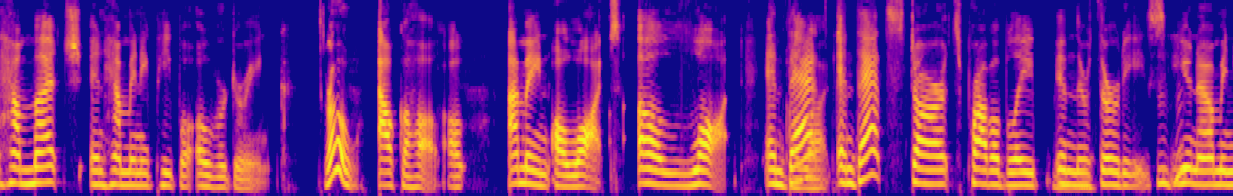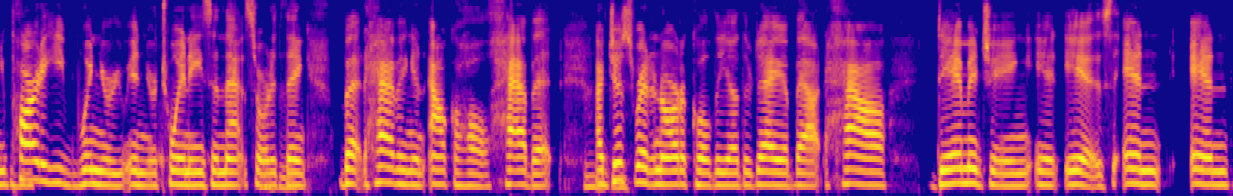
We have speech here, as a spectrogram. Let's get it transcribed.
how much, and how many people overdrink oh, alcohol. a, I mean, a lot. a lot. And that lot. and that starts probably in their mm-hmm. 30s mm-hmm. you know? I mean you mm-hmm. party when you're in your 20s and that sort of thing but having an alcohol habit. I just read an article the other day about how damaging it is and and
